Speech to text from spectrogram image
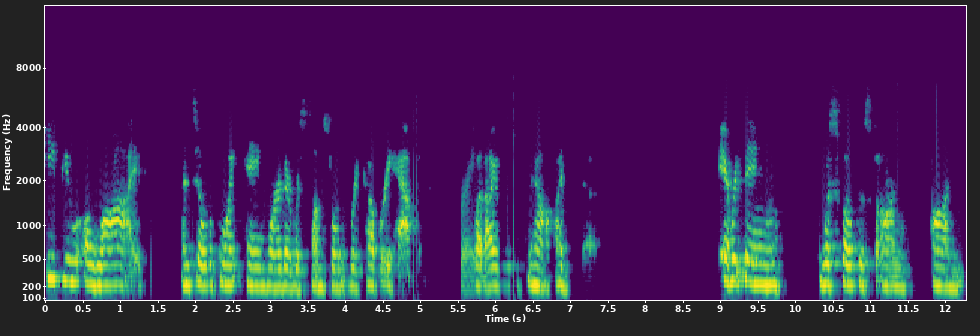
keep you alive until the point came where there was some sort of recovery happened. Right. But I, you know, I, everything was focused on, on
